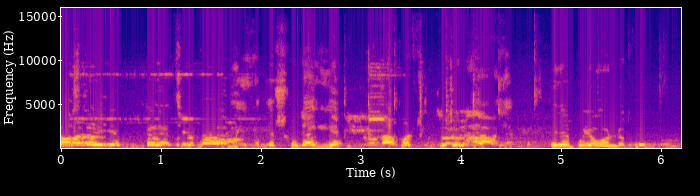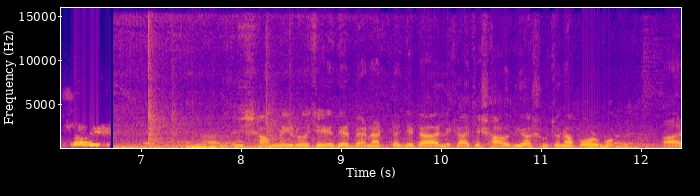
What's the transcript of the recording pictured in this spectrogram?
রাস্তা এই যে যাচ্ছে সোজা গিয়ে তারপর কিন্তু চলে যাওয়া যায় এদের পুজো মণ্ডপ। এই সামনেই রয়েছে এদের ব্যানারটা, যেটা লেখা আছে, শারদীয়া সূচনা পর্ব। আর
